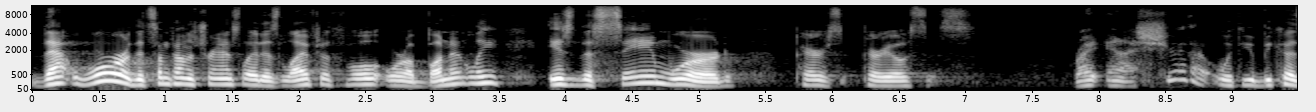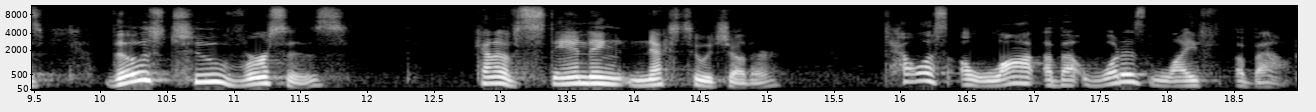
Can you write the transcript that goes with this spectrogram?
That word that sometimes translated as life to the full or abundantly is the same word, periosis, right? And I share that with you because those two verses, kind of standing next to each other, tell us a lot about what is life about.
